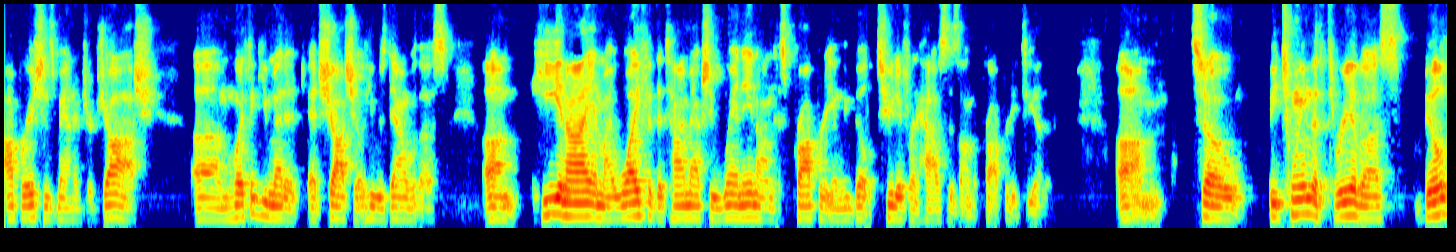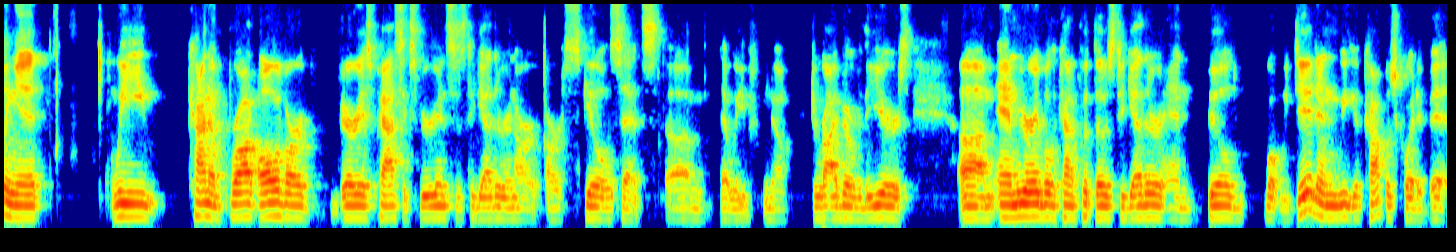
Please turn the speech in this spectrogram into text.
operations manager Josh, um, who I think you met at, at Shot Show, he was down with us. Um, he and I and my wife at the time actually went in on this property and we built two different houses on the property together. Um, so between the three of us building it, we kind of brought all of our various past experiences together and our, our skill sets um, that we've, you know, derived over the years. Um, and we were able to kind of put those together and build what we did and we accomplished quite a bit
